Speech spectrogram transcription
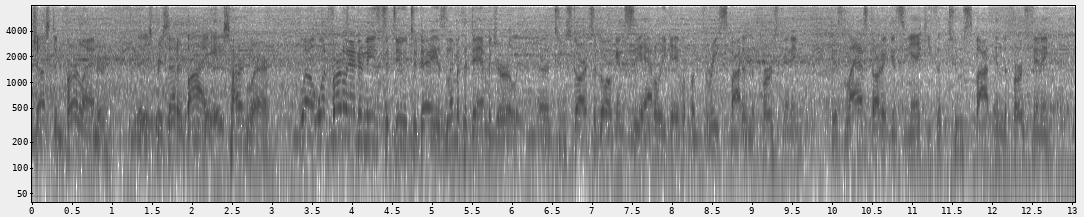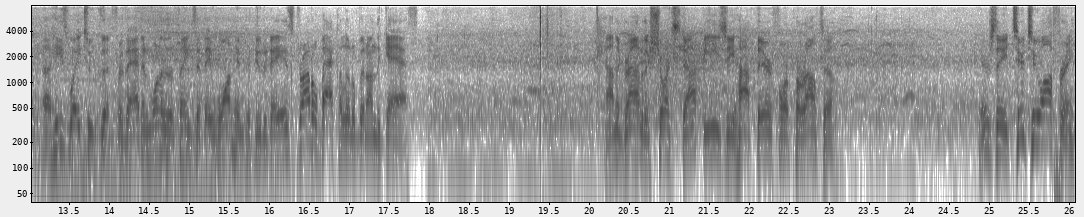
Justin Verlander is presented by Ace Hardware. Well, what Verlander needs to do today is limit the damage early. Uh, two starts ago against Seattle, he gave up a three spot in the first inning. His last start against the Yankees, a two spot in the first inning. Uh, he's way too good for that. And one of the things that they want him to do today is throttle back a little bit on the gas. On the ground to the shortstop, easy hop there for Peralta. Here's the 2-2 offering.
